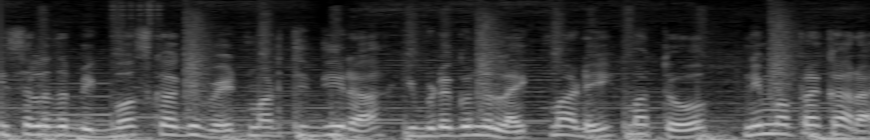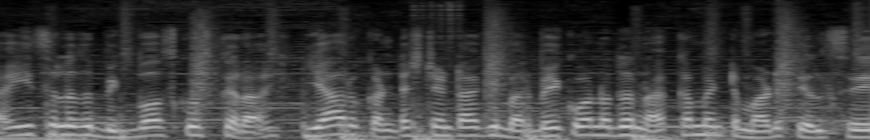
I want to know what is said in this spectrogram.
ಈ ಸಲದ ಬಿಗ್ ಬಾಸ್ಗಾಗಿ ವೇಟ್ ಮಾಡ್ತಿದ್ದೀರಾ, ಈ ವಿಡಿಯೋಗೊಂದು ಲೈಕ್ ಮಾಡಿ ಮತ್ತು ನಿಮ್ಮ ಪ್ರಕಾರ ಈ ಸಲದ ಬಿಗ್ ಬಾಸ್ ಗೋಸ್ಕರ ಯಾರು ಕಂಟೆಸ್ಟೆಂಟ್ ಆಗಿ ಬರಬೇಕು ಅನ್ನೋದನ್ನ ಕಮೆಂಟ್ ಮಾಡಿ ತಿಳಿಸಿ.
